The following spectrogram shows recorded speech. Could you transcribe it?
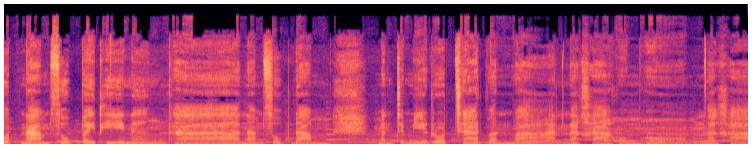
ซดน้ำซุปไปทีหนึ่งค่ะ น้ำซุปดำมันจะมีรสชาติหวานๆนะคะ หอมๆนะคะ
